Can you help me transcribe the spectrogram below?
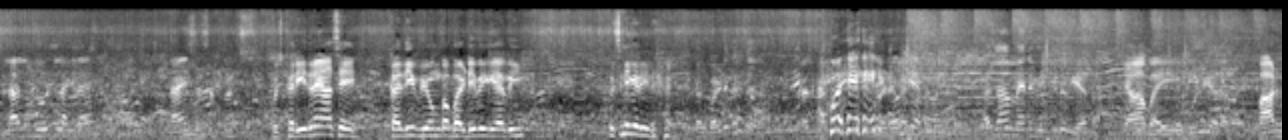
फ़िलहाल गुड लग रहा है। नाइस है सब कुछ। कुछ खरीद रहे हैं यहाँ से? कल ही व्योम का बर्थडे भी गया अभी। कुछ नहीं खरीद रहे। कल बर्थडे कैसे अच्छा मैंने विश तो किया था। क्या भाई? भूल गया था भाई। पार्थ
